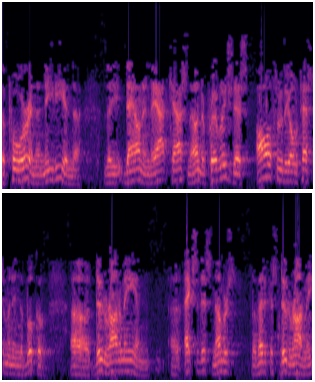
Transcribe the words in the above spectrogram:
the poor and the needy and the the down and the outcast and the underprivileged. There's all through the Old Testament in the book of uh, Deuteronomy and uh, Exodus, Numbers, Leviticus, Deuteronomy.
